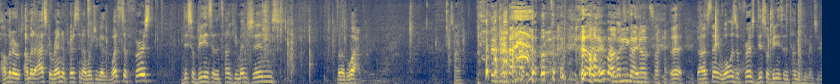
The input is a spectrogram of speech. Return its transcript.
I'm gonna. I'm gonna ask a random person. I want you guys. What's the first disobedience of the tongue he mentions? Balad wahid. Sorry. Everybody- everybody I was reading to my notes. Sorry. Uh, I was saying, what was the first disobedience of the tongue that he mentioned?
